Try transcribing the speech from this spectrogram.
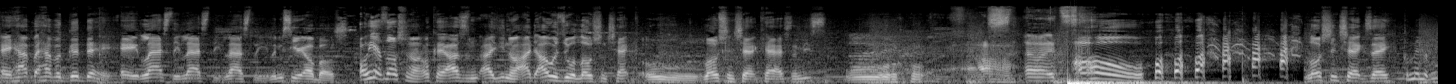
Hey, have a have a good day. Hey, lastly, lastly, lastly, let me see your elbows. Oh, he has lotion on. Okay, I was, I, you know, I, I always do a lotion check. Ooh, lotion check, Cash. Let me. See. Ooh. Uh, it's Oh. lotion check, Zay. Commendable.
